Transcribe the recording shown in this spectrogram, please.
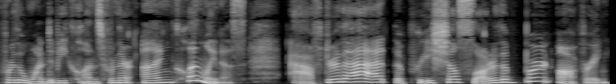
for the one to be cleansed from their uncleanliness. After that, the priest shall slaughter the burnt offering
